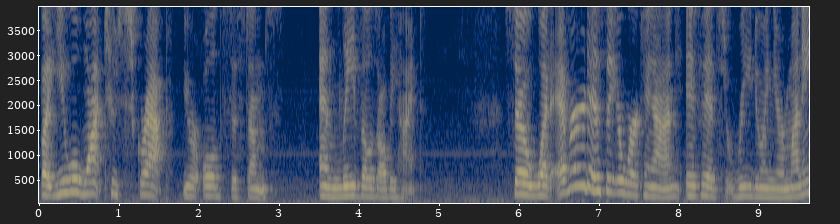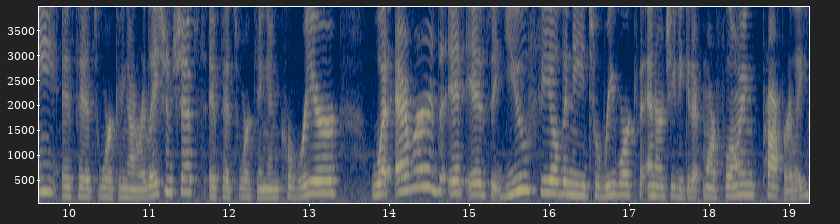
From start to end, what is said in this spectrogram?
but you will want to scrap your old systems and leave those all behind. So, whatever it is that you're working on, if it's redoing your money, if it's working on relationships, if it's working in career, whatever it is that you feel the need to rework the energy to get it more flowing properly,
